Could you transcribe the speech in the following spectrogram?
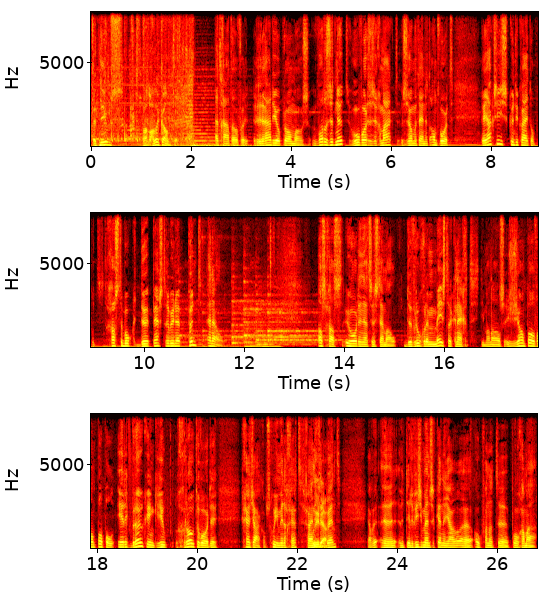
Het nieuws van alle kanten. Het gaat over radiopromo's. Wat is het nut? Hoe worden ze gemaakt? Zometeen het antwoord. Reacties kunt u kwijt op het gastenboek deperstribune.nl. Als gast, u hoorde net zijn stem al, de vroegere meesterknecht. Die mannen als Jean-Paul van Poppel, Erik Breukink hielp groot te worden. Gert Jacobs, goedemiddag Gert, fijn dat je er bent. Ja, we, uh, televisiemensen kennen jou uh, ook van het uh, programma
